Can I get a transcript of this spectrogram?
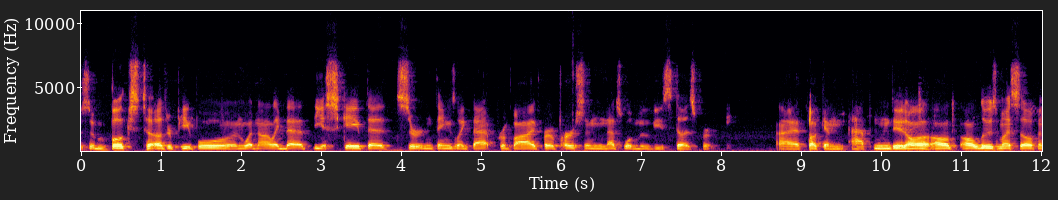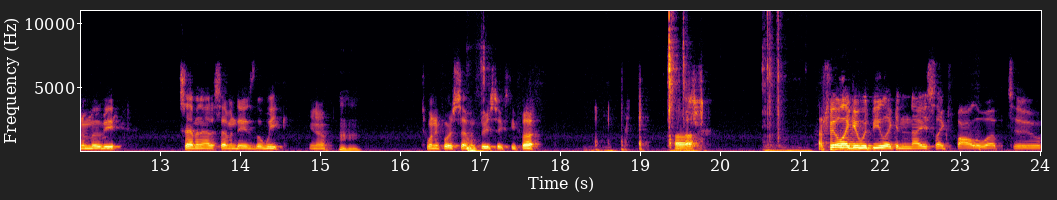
some books to other people and whatnot like that. The escape that certain things like that provide for a person. That's what movies does for me. I fucking happen, dude. I'll I'll I'll lose myself in a movie seven out of seven days of the week. You know, hmm 24 7 365 uh, i feel like it would be like a nice like follow-up to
